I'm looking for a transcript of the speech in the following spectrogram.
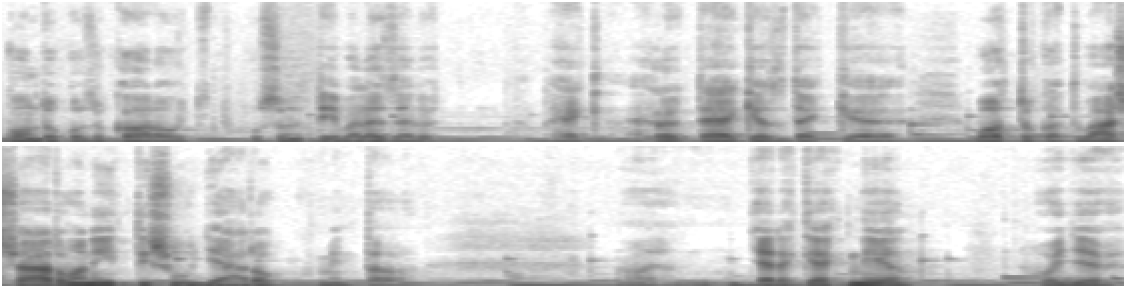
gondolkozok arra, hogy 25 évvel ezelőtt el, előtt elkezdek eh, wattokat vásárolni, itt is úgy járok, mint a, a gyerekeknél, hogy eh,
